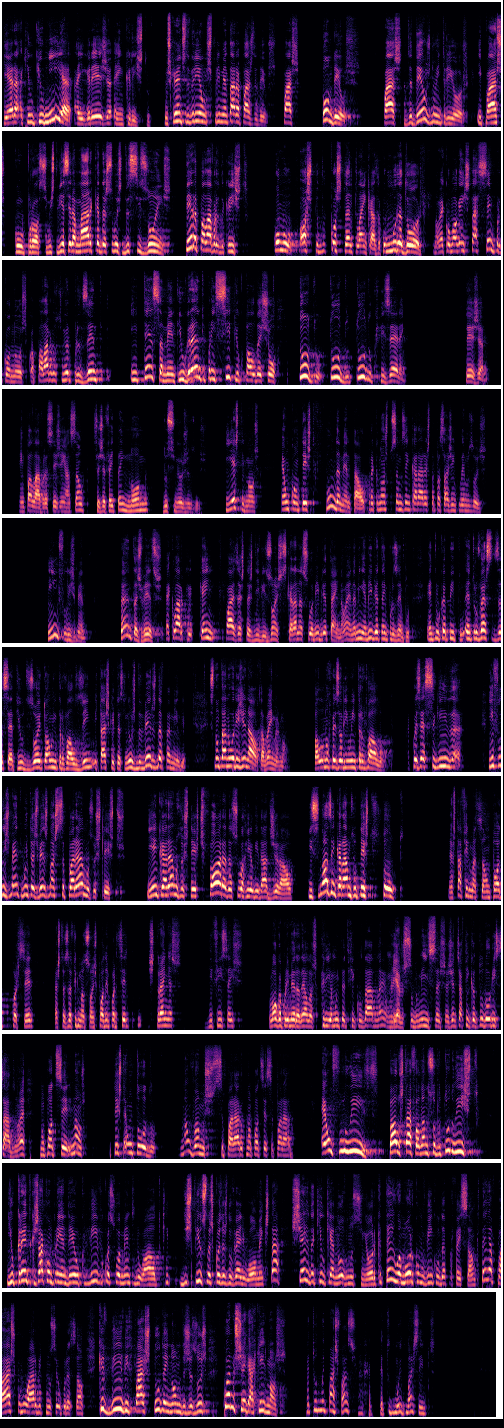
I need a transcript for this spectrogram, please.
que era aquilo que unia a igreja em Cristo. Os crentes deveriam experimentar a paz de Deus, paz com Deus, paz de Deus no interior e paz com o próximo. Isto devia ser a marca das suas decisões. Ter a palavra de Cristo como hóspede constante lá em casa, como morador, não é como alguém que está sempre conosco, a palavra do Senhor presente intensamente. E o grande princípio que Paulo deixou: tudo, tudo, tudo que fizerem, seja em palavra, seja em ação, seja feito em nome do Senhor Jesus. E este, irmãos, é um contexto fundamental para que nós possamos encarar esta passagem que lemos hoje. Infelizmente, tantas vezes, é claro que quem faz estas divisões, se calhar na sua Bíblia tem, não é? Na minha Bíblia tem, por exemplo, entre o capítulo, entre o verso 17 e o 18 há um intervalozinho e está escrito assim: os deveres da família. Isso não está no original, está bem, meu irmão? Paulo não fez ali um intervalo. A coisa é seguida. Infelizmente, muitas vezes nós separamos os textos e encaramos os textos fora da sua realidade geral. E se nós encararmos o texto solto, esta afirmação pode parecer, estas afirmações podem parecer estranhas, difíceis. Logo a primeira delas cria muita dificuldade, não é? Mulheres submissas, a gente já fica tudo ouriçado, não é? Não pode ser. Irmãos, o texto é um todo. Não vamos separar o que não pode ser separado. É um fluir. Paulo está falando sobre tudo isto. E o crente que já compreendeu, que vive com a sua mente no alto, que despiu-se das coisas do velho homem, que está cheio daquilo que é novo no Senhor, que tem o amor como vínculo da perfeição, que tem a paz como árbitro no seu coração, que vive e faz tudo em nome de Jesus, quando chega aqui, irmãos, é tudo muito mais fácil, é tudo muito mais simples.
